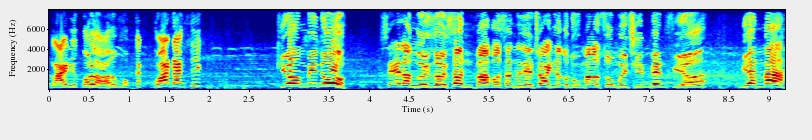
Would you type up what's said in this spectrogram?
Lại được bỏ lỡ một cách quá đáng tiếc. Kyomino sẽ là người rời sân và vào sân thay thế cho anh là cầu thủ mang áo số 19 bên phía Myanmar.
